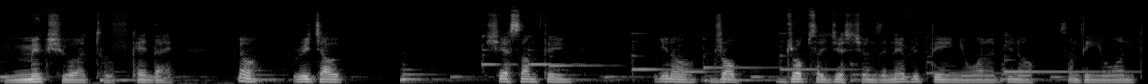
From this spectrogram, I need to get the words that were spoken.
make sure to kind of, you know, reach out, share something, you know, drop drop suggestions and everything you want you know, something you want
